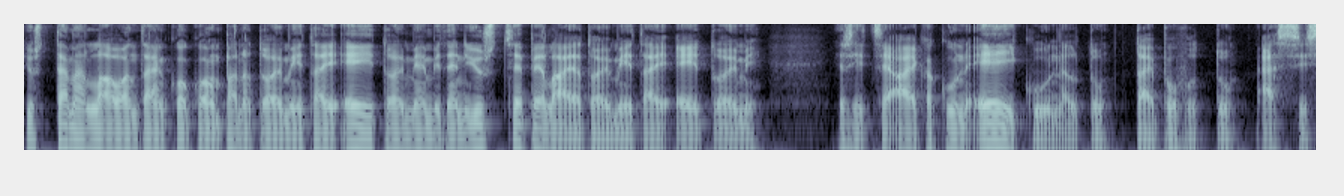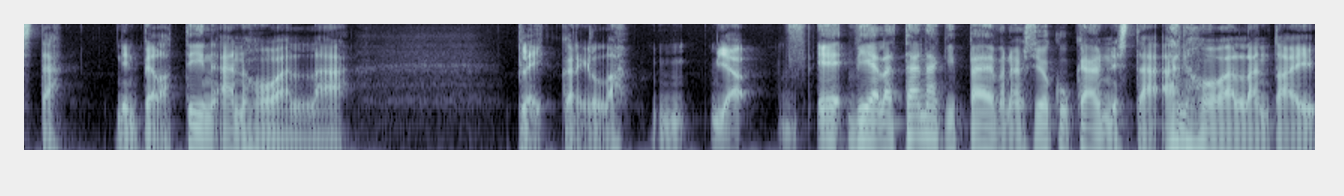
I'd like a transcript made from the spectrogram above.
just tämän lauantain kokoonpano toimii tai ei toimi ja miten just se pelaaja toimii tai ei toimi – ja sitten se aika, kun ei kuunneltu tai puhuttu Sistä, niin pelattiin NHL pleikkarilla. Ja e, vielä tänäkin päivänä, jos joku käynnistää NHL tai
